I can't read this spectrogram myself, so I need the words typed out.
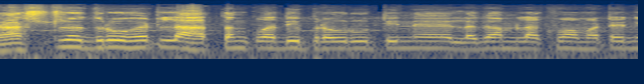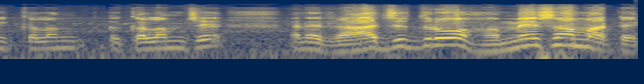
રાષ્ટ્રદ્રોહ એટલે આતંકવાદી પ્રવૃત્તિને લગામ લાખવા માટેની કલમ કલમ છે, અને રાજદ્રોહ હંમેશા માટે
